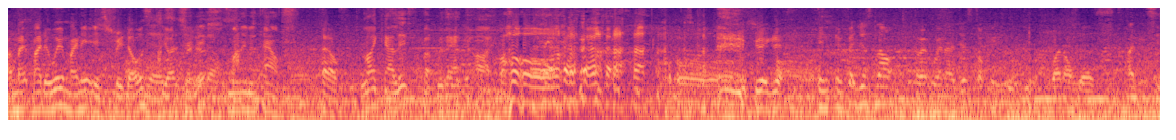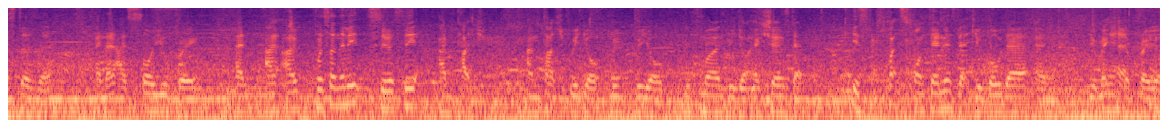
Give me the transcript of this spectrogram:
Uh, my, by the way, my name is Firdaus. Yes, you want to say Firdaus. this? My name is Alf. Elf. Like Alif, but without the I. great, great. In, in fact, just now when, I just talking to one of the sisters there, and then I saw you praying, and I, I personally, seriously, I'm touched. I'm touched with your with, with your movement, with your actions. That it's quite spontaneous that you go there and you make the prayer.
